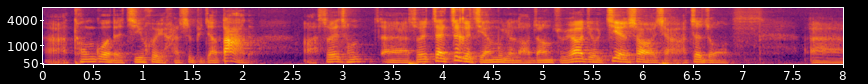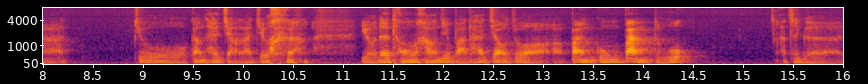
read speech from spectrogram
啊通过的机会还是比较大的啊，所以从呃所以在这个节目里，老张主要就介绍一下这种啊。就刚才讲了，就 有的同行就把它叫做半工半读啊，这个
